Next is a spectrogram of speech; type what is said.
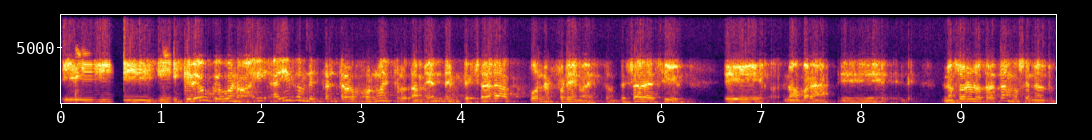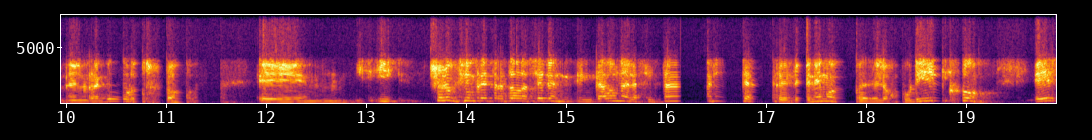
y, y, y, creo que, bueno, ahí, ahí es donde está el trabajo nuestro también de empezar a poner freno a esto, empezar a decir, eh, no, pará, eh, nosotros lo tratamos en el, recurso. Eh, y, yo lo que siempre he tratado de hacer en, cada una de las instancias que tenemos desde lo jurídico es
